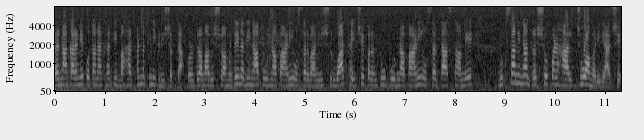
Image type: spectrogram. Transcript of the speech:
ડરના કારણે પોતાના ઘરથી બહાર પણ નથી નીકળી શકતા. વડોદરામાં વિશ્વામિત્રી નદીના પૂરના પાણી ઓસરવાની શરૂઆત થઈ છે, પરંતુ પૂરના પાણી ઓસરતા સામે નુકસાનીના દ્રશ્યો પણ હાલ જોવા મળી રહ્યા છે.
